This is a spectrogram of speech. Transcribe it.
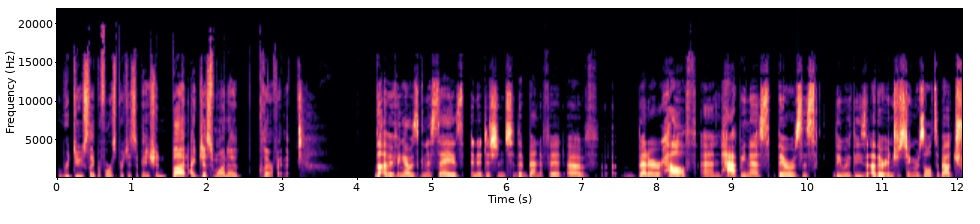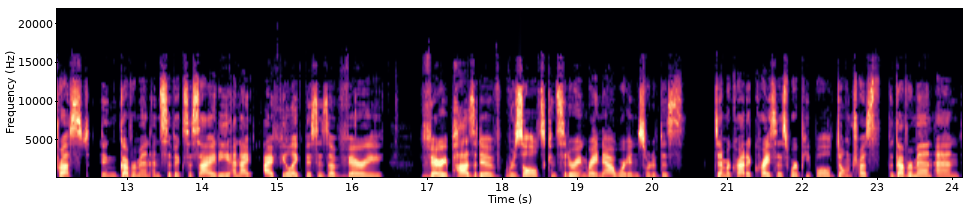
reduce labor force participation. But I just want to clarify that. The other thing I was going to say is, in addition to the benefit of uh, better health and happiness, there was this. There were these other interesting results about trust in government and civic society, and I I feel like this is a very, very positive result considering right now we're in sort of this democratic crisis where people don't trust the government and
